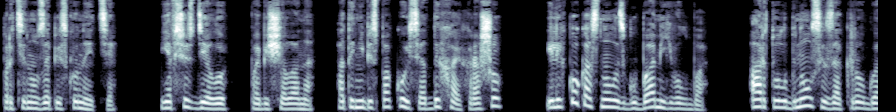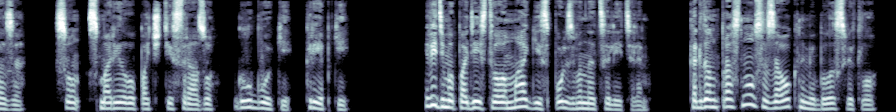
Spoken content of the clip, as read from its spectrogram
Протянул записку Нетти. «Я все сделаю», — пообещала она. «А ты не беспокойся, отдыхай, хорошо?» И легко коснулась губами его лба. Арт улыбнулся и закрыл глаза. Сон сморил его почти сразу, глубокий, крепкий. Видимо, подействовала магия, использованная целителем. Когда он проснулся, за окнами было светло.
